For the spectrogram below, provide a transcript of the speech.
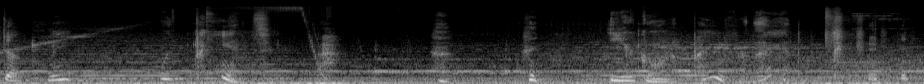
Stuffed me with pants. You're gonna pay for that.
